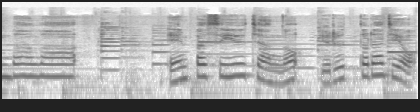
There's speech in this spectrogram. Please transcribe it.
んばんは。エンパスゆうちゃんのゆるっとラジオ。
